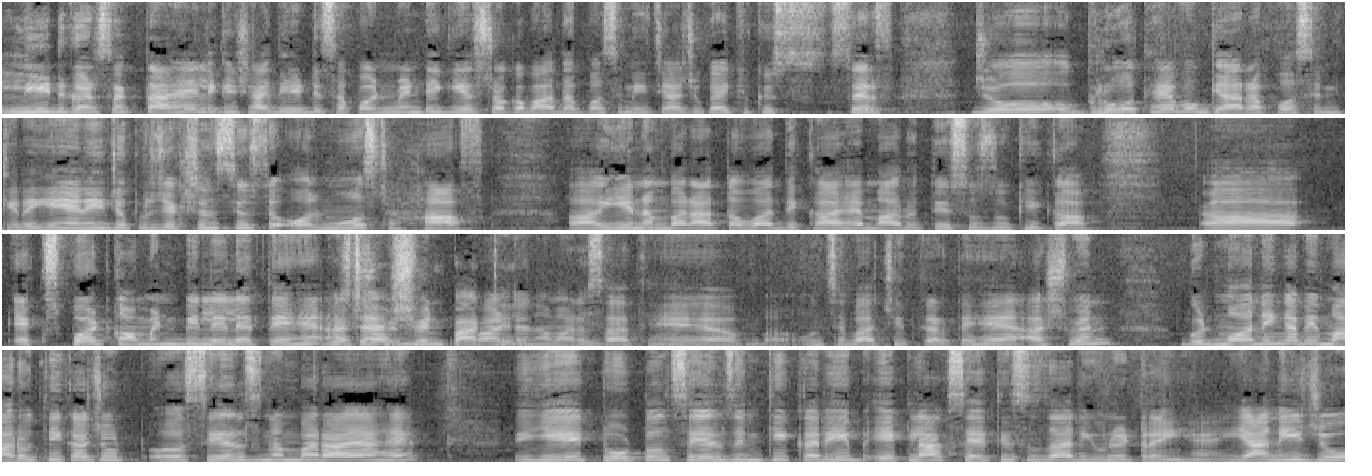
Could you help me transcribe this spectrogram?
lead कर सकता है, लेकिन शायद ये डिसअपॉइंटमेंट है कि ये स्टॉक अब आधा परसेंट नीचे आ चुका है, क्योंकि सिर्फ़ जो ग्रोथ है वो ग्यारह परसेंट की रही है। यानी जो प्रोजेक्शन थी उससे ऑलमोस्ट हाफ़ ये नंबर आता हुआ दिखा है मारुति सुजुकी का। एक्सपर्ट कमेंट भी ले लेते हैं। अश्विन, अश्विन पाटिल, पाटिल हमारे साथ हैं उनसे बातचीत करते हैं। अश्विन गुड मॉर्निंग अभी मारुति का जो सेल्स नंबर आया है ये टोटल सेल्स इनकी करीब एक लाख सैंतीस हज़ार यूनिट रही हैं। यानी जो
